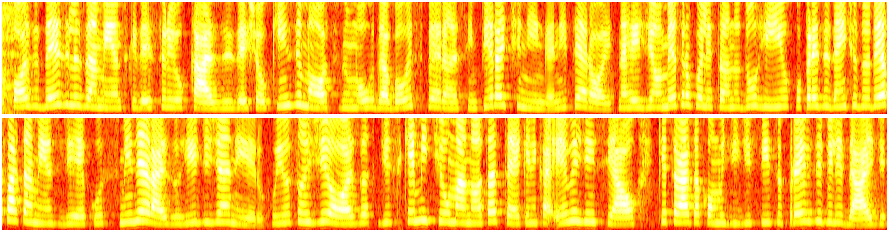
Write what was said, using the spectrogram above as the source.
Após o deslizamento que destruiu casas e deixou 15 mortos no Morro da Boa Esperança, em Piratininga, Niterói, na região metropolitana do Rio, o presidente do Departamento de Recursos Minerais do Rio de Janeiro, Wilson Giosa, disse que emitiu uma nota técnica emergencial que trata como de difícil previsibilidade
